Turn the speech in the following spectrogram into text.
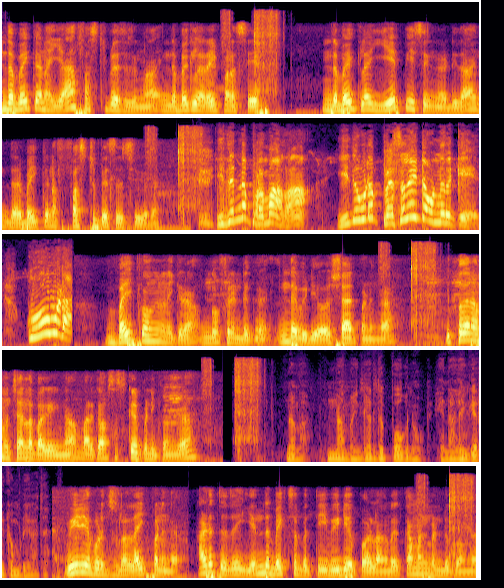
இந்த பைக்கை நான் ஏன் ஃபஸ்ட் பிளேஸ் வச்சுக்கன்னா இந்த பைக்கில் ரைட் பண்ண சேஃப் இந்த பைக்கில் ஏபிஎஸ்ங்காட்டி தான் இந்த பைக்கை நான் ஃபஸ்ட் பிளேஸ் வச்சுக்கிறேன் இது என்ன பிரமாதம்? இது விட பெசலைட் ஒண்ணு இருக்கு. கூவுடா. பைக் வாங்க நினைக்கிறேன் உங்கள் ஃப்ரெண்டுக்கு இந்த வீடியோவை ஷேர் பண்ணுங்கள் இப்போ தான் நம்ம சேனலை பார்க்குறீங்கன்னா மறக்காமல் சப்ஸ்கிரைப் பண்ணிக்கோங்க. நம்ம நம்ம இங்க இருந்து போகணும். என்னால இங்க இருக்க முடியாது. வீடியோ பிடிச்சிருந்தா லைக் பண்ணுங்கள் அடுத்தது எந்த பைக்ஸை பற்றி வீடியோ போடலாங்கிறது கமெண்ட் பண்ணிட்டு போங்க.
